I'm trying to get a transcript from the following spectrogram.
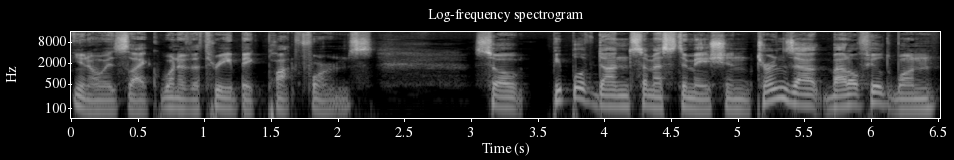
you know, is like one of the three big platforms. So people have done some estimation. Turns out Battlefield 1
